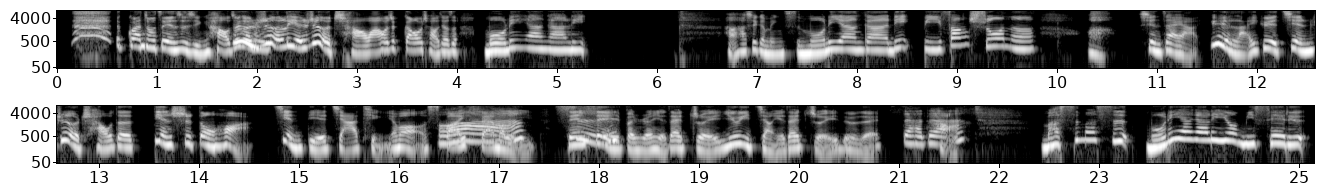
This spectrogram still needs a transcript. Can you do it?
关注这件事情。好，这个热烈热潮啊，或者高潮叫做摩利亚咖喱。好，它是一个名词，摩利亚咖喱。比方说呢，啊。现在啊，越来越见热潮的电视动画《间谍家庭》，有没有？Spy Family，Sensei 本人也在追，U 一讲也在追，对不对？对啊，对啊。ますます盛り上がりを見せる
